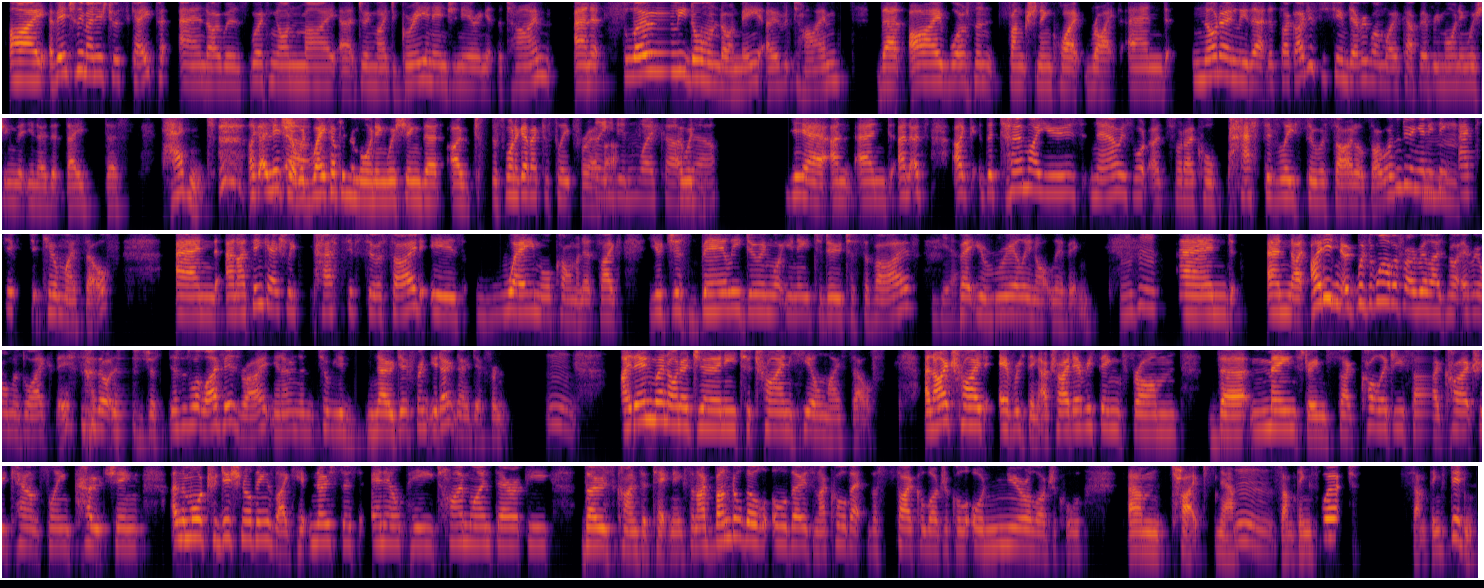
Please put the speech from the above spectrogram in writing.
i eventually managed to escape and i was working on my uh, doing my degree in engineering at the time and it slowly dawned on me over time that i wasn't functioning quite right and not only that it's like i just assumed everyone woke up every morning wishing that you know that they just hadn't. Like I literally yeah. I would wake up in the morning wishing that I just want to go back to sleep forever. That you didn't wake up. I would, yeah. Yeah, and and and it's like the term I use now is what it's what I call passively suicidal. So I wasn't doing anything mm. active to kill myself. and and i think actually passive suicide is way more common it's like you're just barely doing what you need to do to survive yeah but you're really not living mm-hmm. and and I, I, didn't it was a while before i realized not everyone was like this i thought this is just this is what life is right you know and until you know different you don't know different mm. I then went on a journey to try and heal myself. And I tried everything. I tried everything from the mainstream psychology, psychiatry, counseling, coaching, and the more traditional things like hypnosis, NLP, timeline therapy, those kinds of techniques. And I bundled all, all those and I call that the psychological or neurological um, types. Now, Mm. some things worked, some things didn't.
